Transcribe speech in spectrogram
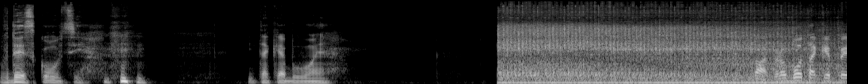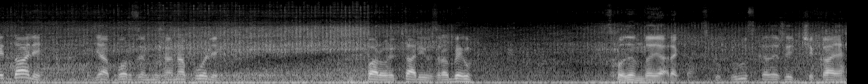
в дисковці. І таке буває. Так, робота кипить далі. Я борзим вже на полі. Пару гектарів зробив. Сходимо до Ярика. Кукурузка лежить, чекає.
